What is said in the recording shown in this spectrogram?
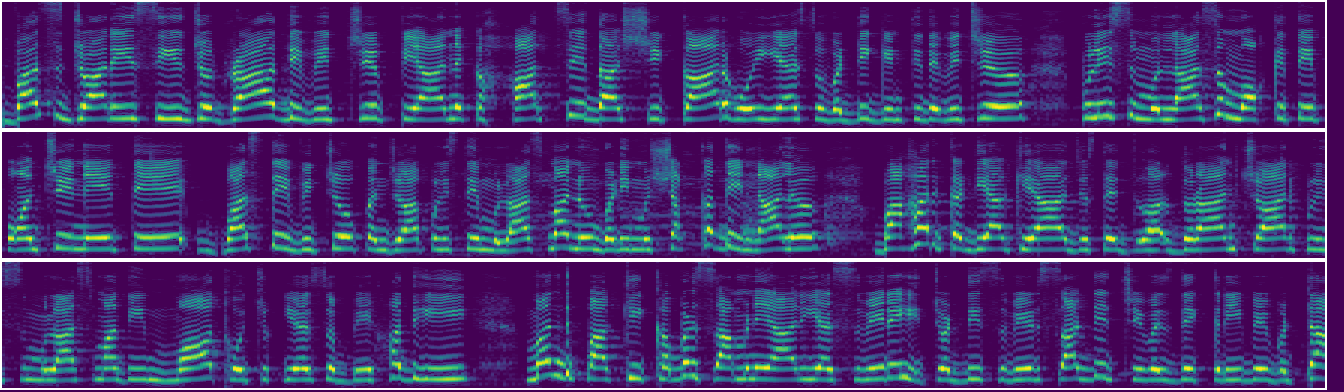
ਬੱਸ ਜਾ ਰਹੀ ਸੀ, ਜੋ ਰਾਹ ਦੇ ਵਿੱਚ ਭਿਆਨਕ ਹਾਦਸੇ ਦਾ ਸ਼ਿਕਾਰ ਹੋਈ ਹੈ। ਸੋ ਵੱਡੀ ਗਿਣਤੀ ਦੇ ਵਿੱਚ ਪੁਲਿਸ ਮੁਲਾਜ਼ਮ ਮੌਕੇ ਤੇ ਪਹੁੰਚੇ ਨੇ ਤੇ ਬੱਸ ਦੇ ਵਿੱਚੋਂ ਪੰਜਾਬ ਪੁਲਿਸ ਦੇ ਮੁਲਾਜ਼ਮਾਂ ਨੂੰ ਬੜੀ ਮੁਸ਼ਕਲ ਦੇ ਨਾਲ ਬਾਹਰ ਕੱਢਿਆ ਗਿਆ, ਜਿਸ ਦੇ ਦੌਰਾਨ ਚਾਰ ਪੁਲਿਸ ਮੁਲਾਜ਼ਮਾਂ ਦੀ ਮੌਤ ਹੋ ਚੁੱਕੀ ਹੈ। ਸੋ ਬੇਹੱਦ ਹੀ ਮੰਦਭਾਗੀ ਖਬਰ ਸਾਹਮਣੇ ਆ ਰਹੀ ਹੈ। ਸਵੇਰੇ ਹੀ ਚੜ੍ਹਦੀ ਸਵੇਰ 6:30 ਵਜੇ ਦੇ ਕਰੀਬ ਇਹ ਵੱਡਾ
